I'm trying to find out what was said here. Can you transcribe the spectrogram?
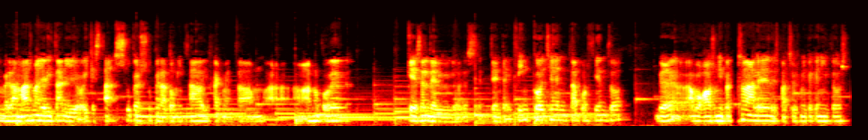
en verdad, más mayoritario y que está súper, súper atomizado y fragmentado a, a más no poder, que es el del 75-80% de abogados unipersonales, despachos muy pequeñitos.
